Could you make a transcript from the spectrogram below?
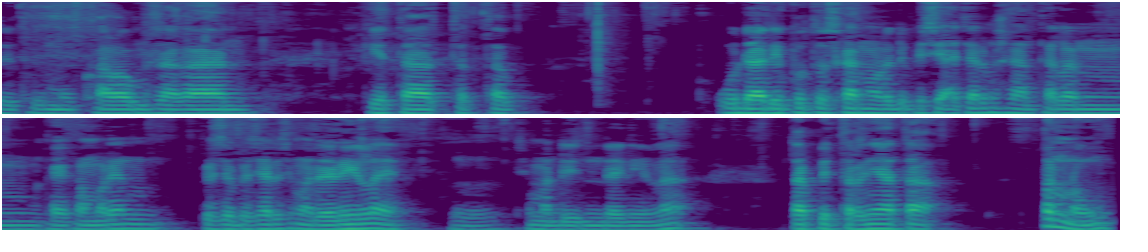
titik temu. Kalau misalkan kita tetap udah diputuskan oleh divisi acara misalkan talent kayak kemarin presiden sama Danila ya. Hmm. sama Dan- Danila. Tapi ternyata penuh.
